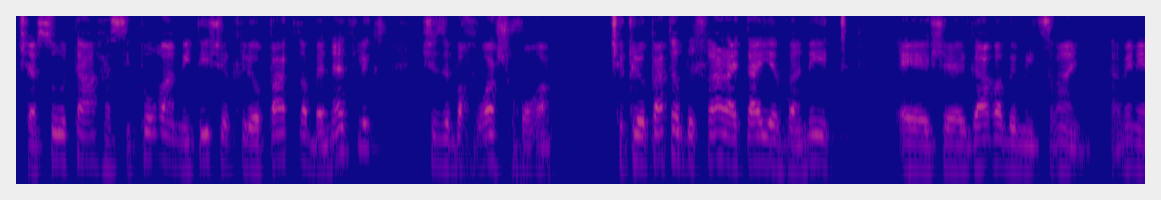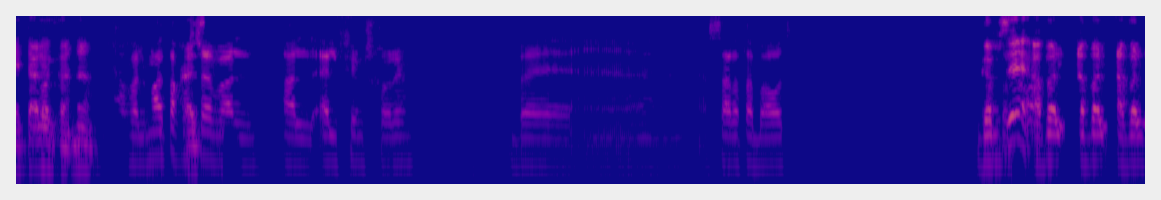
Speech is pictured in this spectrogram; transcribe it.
שעשו אותה הסיפור האמיתי של קליאופטרה בנטפליקס, שזה בחורה שחורה. שקליאופטרה בכלל הייתה יוונית שגרה במצרים. אתה מבין? היא הייתה לבנה. אבל מה אתה חושב על- על אלפים שחורים? בשר הטבעות? גם זה. אבל, אבל, אבל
